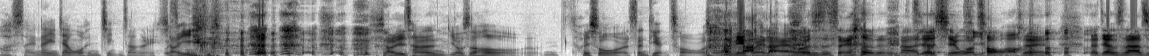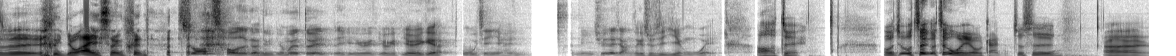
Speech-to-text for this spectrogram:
哇塞，那你这样我很紧张哎，小易，小易常常有时候会说我身体很臭，我从外面回来 或者是怎样的，然后就嫌我臭。对，那这样是他是不是由爱生恨？说到臭这个，你有没有对那个有有有一个物件也很很明确在讲这个，就是烟味。哦，对，我就我这个这个我也有感，就是呃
